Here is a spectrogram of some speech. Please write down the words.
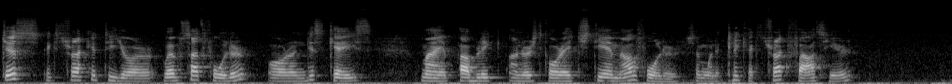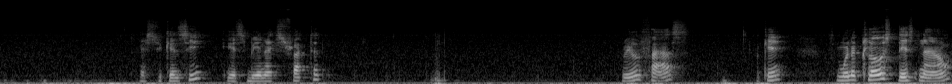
just extract it to your website folder or in this case my public underscore HTML folder. So I'm going to click extract files here. As you can see it's being extracted real fast okay? So I'm going to close this now.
